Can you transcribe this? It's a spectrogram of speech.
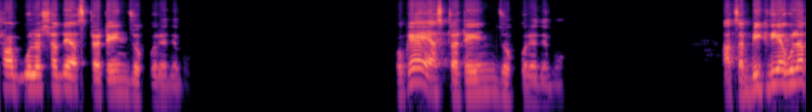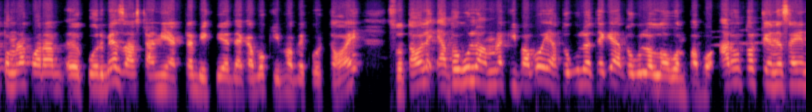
সবগুলোর সাথে অ্যাস্টাটেইন যোগ করে দেব। ওকে অ্যাস্টাটেইন যোগ করে দেব। আচ্ছা বিক্রিয়াগুলো তোমরা করা করবে। জাস্ট আমি একটা বিক্রিয়া দেখাবো কীভাবে করতে হয়। সো তাহলে এতগুলো আমরা কি পাবো? এতগুলো থেকে এতগুলো লবণ পাবো। আরও তো টেনেসাইন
